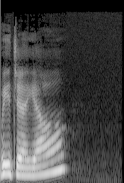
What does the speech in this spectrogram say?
विजय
